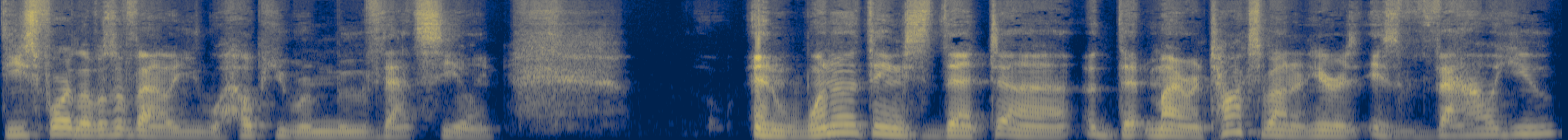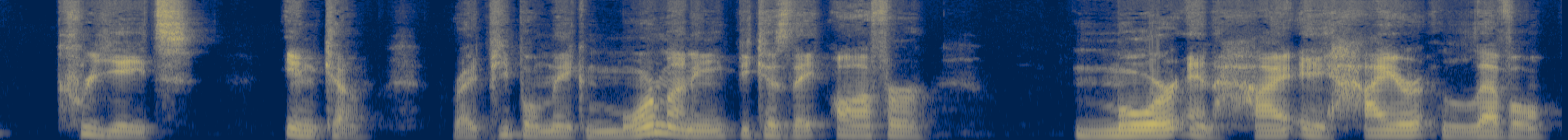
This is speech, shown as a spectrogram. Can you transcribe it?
these four levels of value will help you remove that ceiling. And one of the things that uh, that Myron talks about in here is, is value creates income, right? People make more money because they offer more and high a higher level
